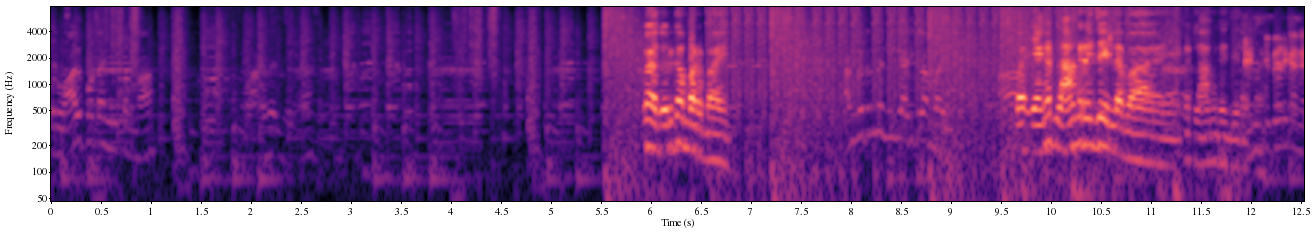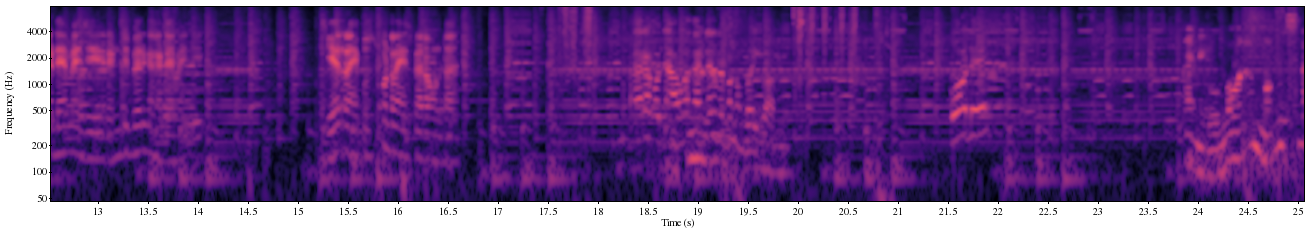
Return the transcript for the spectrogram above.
ஒரு வால் போட்டா ஹெல்ப் பண்ணலாம். வரவே இல்லையா? பாய் அது இருக்கான் பாரு பாய் அங்க இருந்து நீங்க அடிக்கலாம் பாய் பாய் எங்கிட்ட லாங் ரேஞ்சே இல்ல பாய் எங்கிட்ட லாங் ரேஞ்ச் இல்ல ரெண்டு பேருக்கு அங்க டேமேஜ் ரெண்டு பேருக்கு அங்க டேமேஜ் ஏறான் புஷ் பண்றான் ஸ்பேரா உன்ட்ட வேற கொஞ்சம் அவங்க கண்டெய்னர் பக்கம் போய்க்கோ. போடு. நீ ஒவ்வொரு மவுஸ்ல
